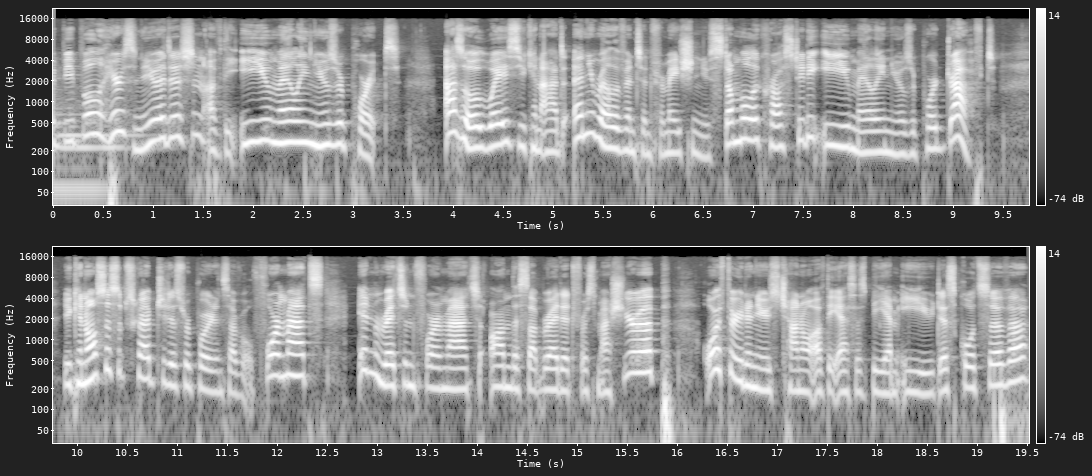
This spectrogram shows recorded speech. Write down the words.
Melee people! Here's a new edition of the EU Melee News Report. As always, you can add any relevant information you stumble across to the EU Melee News Report draft. You can also subscribe to this report in several formats in written format on the subreddit for Smash Europe or through the news channel of the SSBM EU Discord server.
